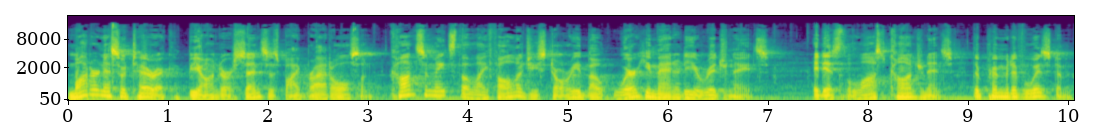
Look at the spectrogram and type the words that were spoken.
Modern Esoteric, Beyond Our Senses by Brad Olson, consummates the lifeology story about where humanity originates. It is the lost continents, the primitive wisdom,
